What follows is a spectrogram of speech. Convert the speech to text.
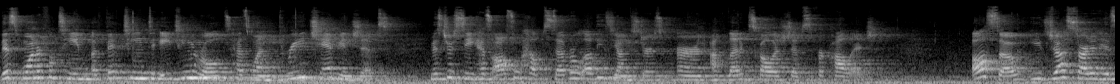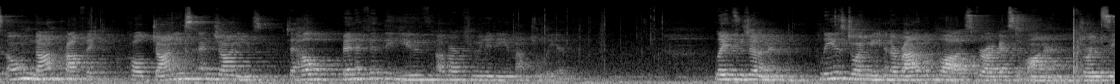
This wonderful team of 15 to 18 year olds has won three championships. Mr. C has also helped several of these youngsters earn athletic scholarships for college. Also, he just started his own nonprofit called Johnny's and Johnny's to help benefit the youth of our community in Mount Juliet. Ladies and gentlemen, please join me in a round of applause for our guest of honor, Jordan C.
